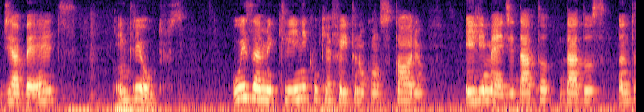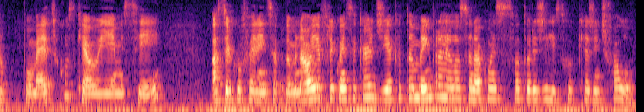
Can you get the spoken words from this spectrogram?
diabetes, entre outros. O exame clínico, que é feito no consultório, ele mede dato, dados antropométricos, que é o IMC, a circunferência abdominal e a frequência cardíaca, também para relacionar com esses fatores de risco que a gente falou.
